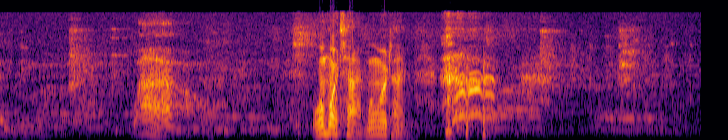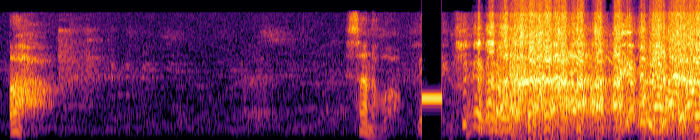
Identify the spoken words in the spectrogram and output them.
editing. wow. One more time, one more time. Ah. Son of a bitch.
